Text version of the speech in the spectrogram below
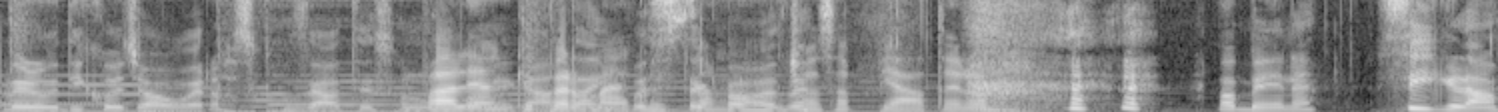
ve lo dico già ora, scusate, sono Vale un po' anche per me in queste cose. annuncio, sappiatelo. Va bene. Sigla.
